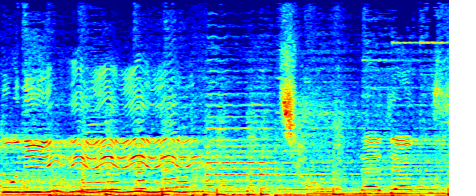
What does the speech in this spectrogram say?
뿐이 청나장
